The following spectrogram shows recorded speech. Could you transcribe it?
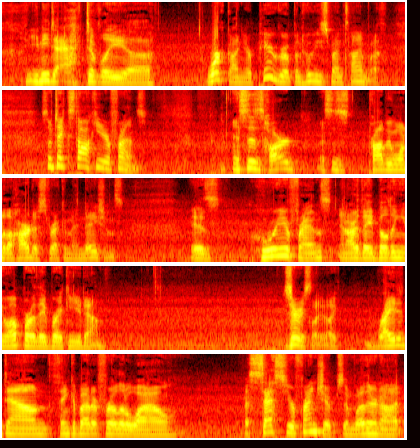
you need to actively uh, work on your peer group and who you spend time with. So take stock of your friends. This is hard. This is probably one of the hardest recommendations. Is who are your friends and are they building you up or are they breaking you down? Seriously, like write it down, think about it for a little while, assess your friendships and whether or not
